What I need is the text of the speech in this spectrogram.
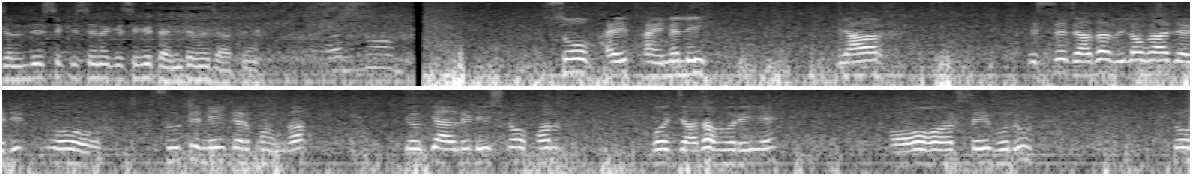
जल्दी से किसी ना किसी के टेंट में जाते हैं। सो so, भाई फाइनली यार इससे ज़्यादा व्लॉग आज एडिट वो शूट नहीं कर पाऊँगा क्योंकि ऑलरेडी स्नोफॉल बहुत ज़्यादा हो रही है। और सही बोलूँ तो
